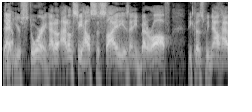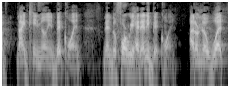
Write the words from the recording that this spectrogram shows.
that you're storing. I don't, I don't see how society is any better off because we now have 19 million Bitcoin than before we had any Bitcoin. I don't know what,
